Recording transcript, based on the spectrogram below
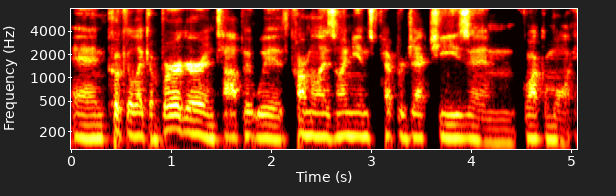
and cook it like a burger and top it with caramelized onions, pepper jack cheese, and guacamole.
